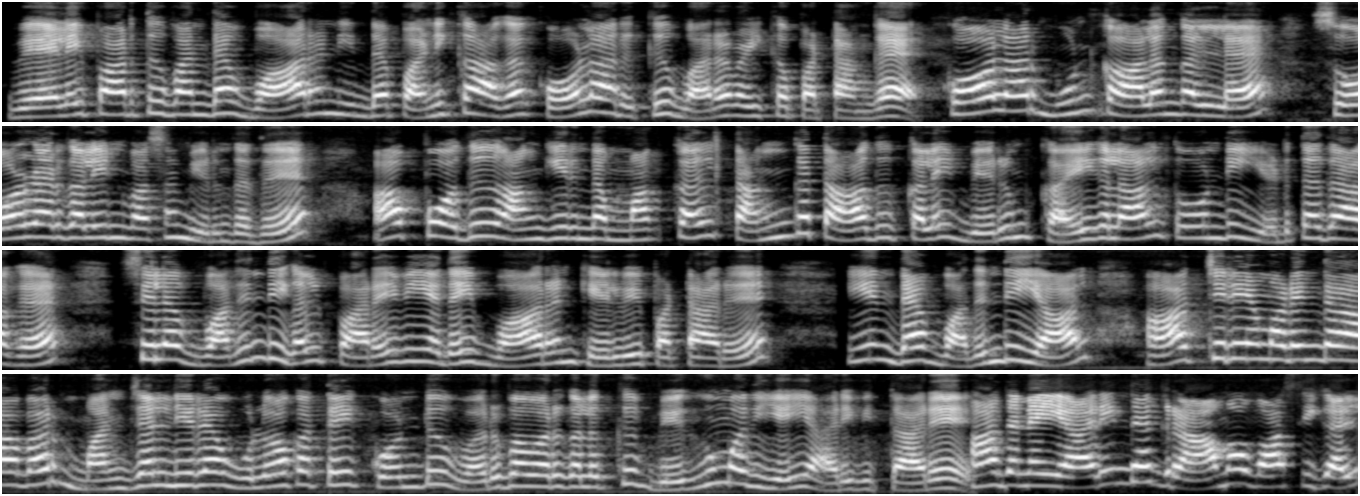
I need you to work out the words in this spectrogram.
வேலை பார்த்து வந்த வாரன் இந்த பணிக்காக கோலாருக்கு வரவழைக்கப்பட்டாங்க. கோலார் முன் காலங்களில் சோழர்களின் வசம் இருந்தது. அப்போது அங்கிருந்த மக்கள் தங்க தாதுக்களை வெறும் கைகளால் தோண்டி எடுத்ததாக சில வதந்திகள் பரவியதை வாரன் கேள்விப்பட்டாரு. இந்த வதந்தியால் ஆச்சரியமடைந்த அவர் மஞ்சள் நிற உலோகத்தை கொண்டு வருபவர்களுக்கு வெகுமதியை அறிவித்தாரு. அதனை அறிந்த கிராமவாசிகள்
